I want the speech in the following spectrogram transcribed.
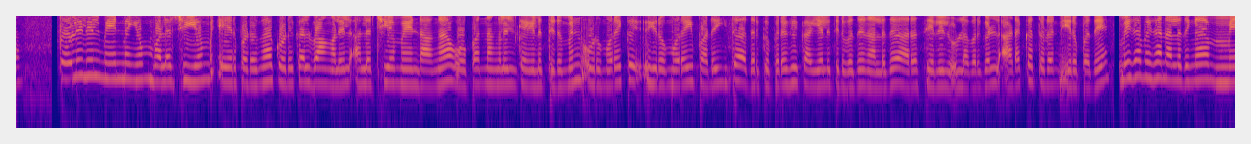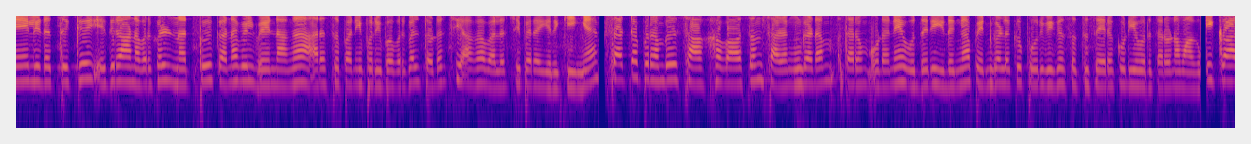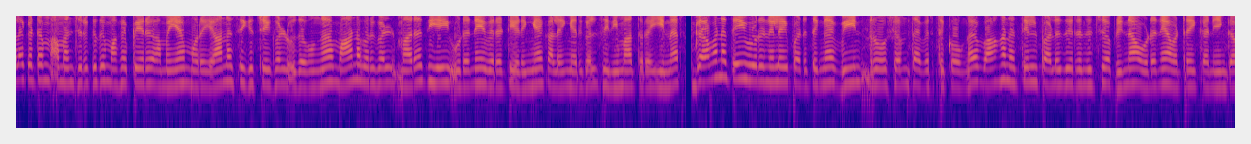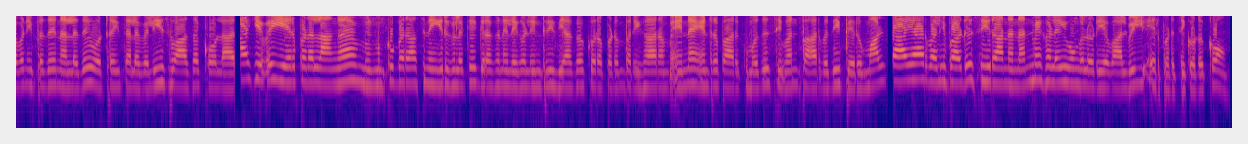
தொழிலில் மேன்மையும் வளர்ச்சியும் ஏற்படுங்க. கொடுக்கல் வாங்கலில் அலட்சியம் வேண்டாங்க. ஒப்பந்தங்களில் கையெழுத்திடுமின். ஒரு முறைக்கு இரு முறை படித்து அதற்கு பிறகு கையெழுத்திடுவது நல்லது. அரசியலில் உள்ளவர்கள் அடக்கத்துடன் இருப்பதே மிக மிக நல்லதுங்க. மேலிடத்துக்கு எதிரானவர்கள் நட்பு கனவில் வேண்டாங்க. அரசு பணிபுரிபவர்கள் தொடர்ச்சியாக வளர்ச்சி பெற இருக்கீங்க. சட்டப்புறம்பு சாகவாசம் சங்கடம் தரும் உடனே உதறிடுங்க. பெண்களுக்கு பூர்வீக சொத்து சேரக்கூடிய ஒரு தருணமாகும். இக்கா காலகட்டம் அமைஞ்சிருக்குது. மகப்பேறு அமைய முறையான சிகிச்சைகள் உதவுங்க. மாணவர்கள் மறதியை உடனே விரட்டியடிங்க கலைஞர்கள் சினிமா துறையினர் கவனத்தை ஒரு நிலைப்படுத்துங்க. வீண் ரோஷம் தவிர்த்துக்கோங்க. வாகனத்தில் பழுது இருந்துச்சு அப்படின்னா உடனே அவற்றை கனி கவனிப்பது நல்லது. ஒற்றை தலைவலி சுவாச கோளாறு ஆகியவை ஏற்படலாங்க. கும்பராசினியர்களுக்கு கிரக நிலைகளின் ரீதியாக கூறப்படும் பரிகாரம் என்ன என்று பார்க்கும்போது சிவன் பார்வதி பெருமாள் தாயார் வழிபாடு சீரான நன்மைகளை உங்களுடைய வாழ்வில் ஏற்படுத்தி கொடுக்கும்.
